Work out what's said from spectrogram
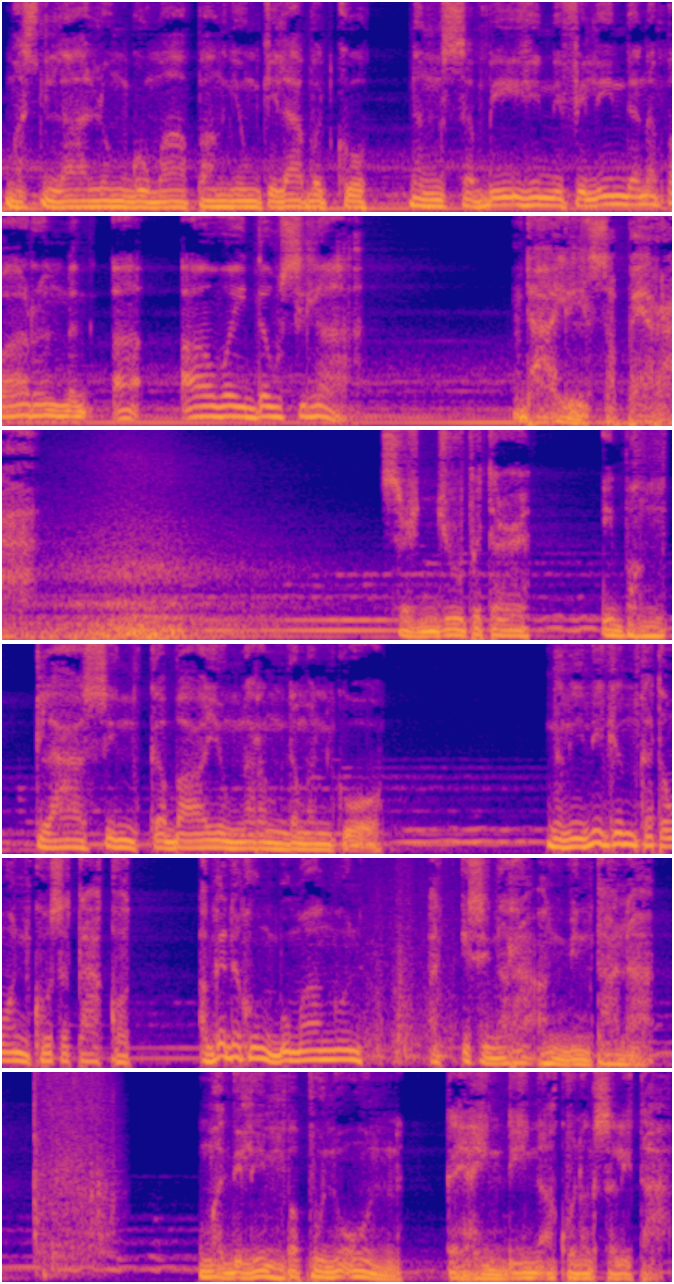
Mas lalong gumapang yung kilabot ko nang sabihin ni Felinda na parang nag-aaway daw sila dahil sa pera. Sir Jupiter, ibang klasing kabayong naramdaman ko. Nanginig ang katawan ko sa takot. Agad akong bumangon at isinara ang bintana. Madilim pa po noon kaya hindi na ako nagsalita.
